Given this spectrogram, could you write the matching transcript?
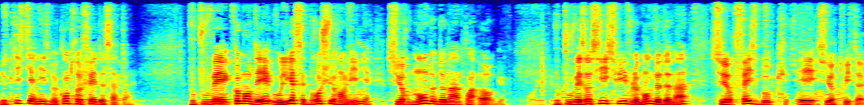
Le christianisme contrefait de Satan. Vous pouvez commander ou lire cette brochure en ligne sur mondedemain.org. Vous pouvez aussi suivre le Monde de Demain sur Facebook et sur Twitter.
